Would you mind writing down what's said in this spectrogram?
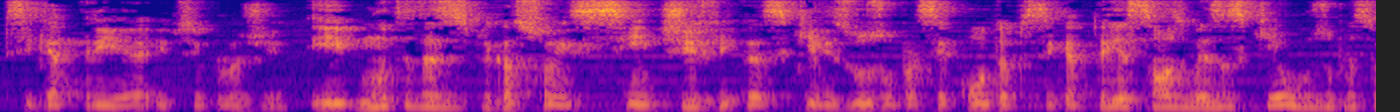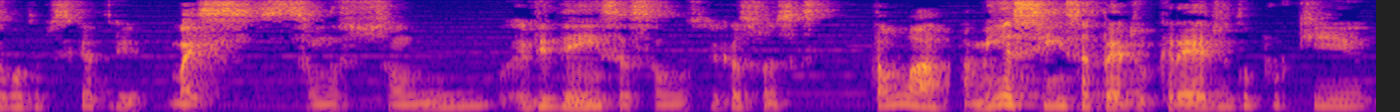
psiquiatria e psicologia. E muitas das explicações científicas que eles usam para ser contra a psiquiatria são as mesmas que eu uso para ser contra a psiquiatria. Mas são, são evidências, são explicações que estão lá. A minha ciência pede o crédito porque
